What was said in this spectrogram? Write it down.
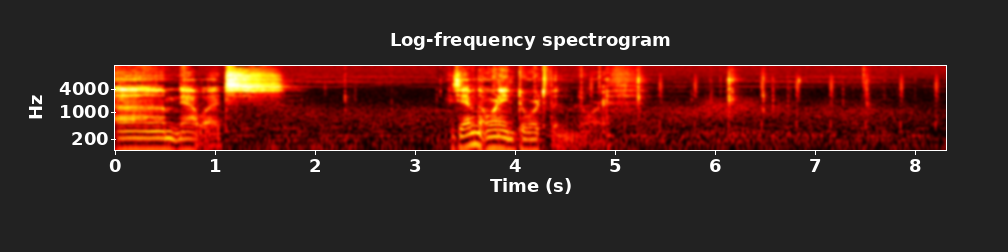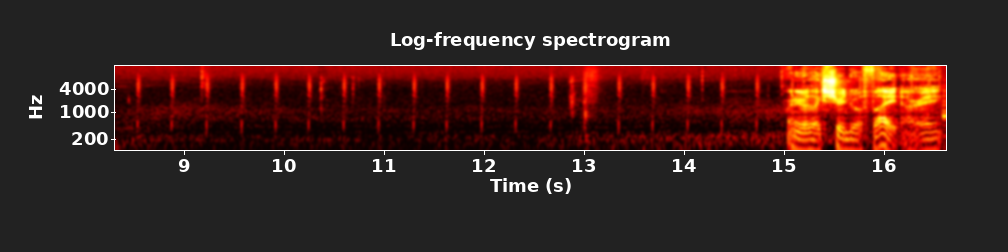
Um, now what? Is he having the ornate door to the north? We're gonna go like straight into a fight, alright?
